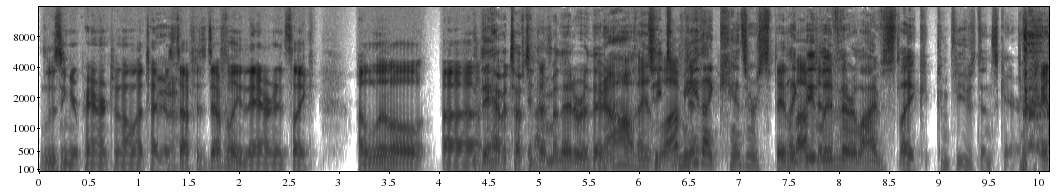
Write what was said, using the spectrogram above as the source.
losing your parent and all that type of stuff is definitely there, and it's like a little. uh Did they have a tough time does- with it, or they? No, they See, to me, it. like kids are They like loved they it. live their lives like confused and scared. It,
